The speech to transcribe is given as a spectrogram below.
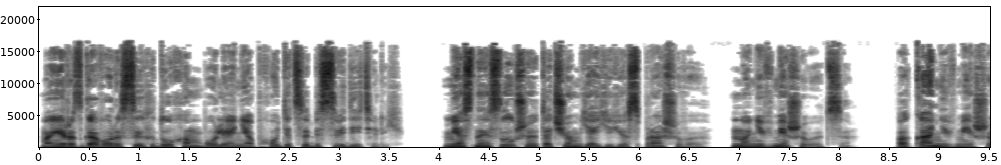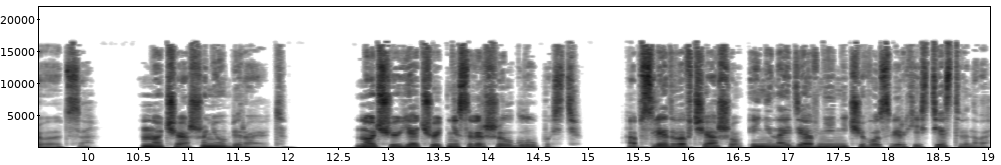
Мои разговоры с их духом более не обходятся без свидетелей. Местные слушают, о чем я ее спрашиваю, но не вмешиваются. Пока не вмешиваются, но чашу не убирают. Ночью я чуть не совершил глупость. Обследовав чашу и не найдя в ней ничего сверхъестественного,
